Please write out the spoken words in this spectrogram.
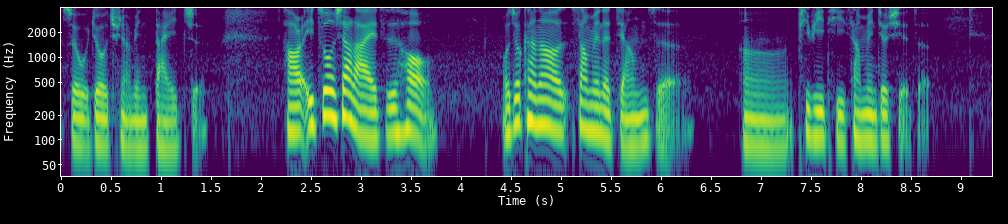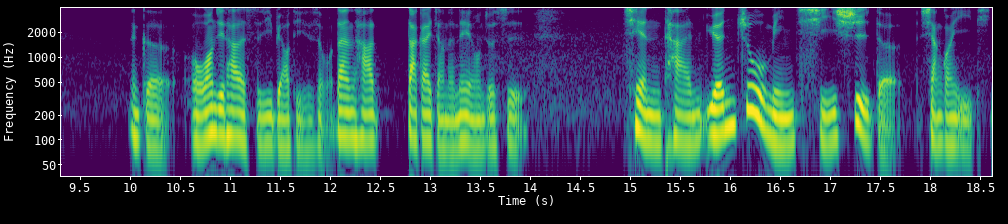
所以我就去那边待着。好了，一坐下来之后，我就看到上面的讲者，嗯，PPT 上面就写着那个我忘记他的实际标题是什么，但是他大概讲的内容就是浅谈原住民歧视的相关议题。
